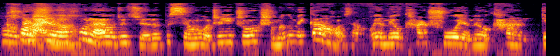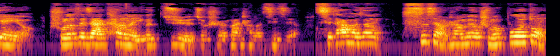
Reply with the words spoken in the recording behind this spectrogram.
后来但是呢后来我就觉得不行，我这一周什么都没干，好像我也没有看书，也没有看电影，除了在家看了一个剧，就是《漫长的季节》，其他好像思想上没有什么波动，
